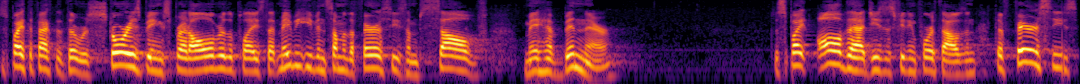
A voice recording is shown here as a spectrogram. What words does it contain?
despite the fact that there were stories being spread all over the place, that maybe even some of the Pharisees themselves may have been there, despite all of that, Jesus feeding 4,000, the Pharisees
